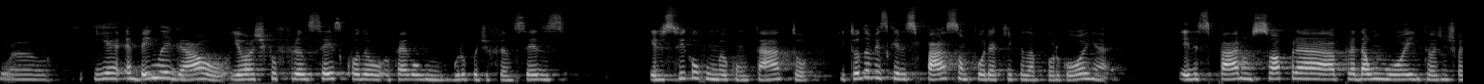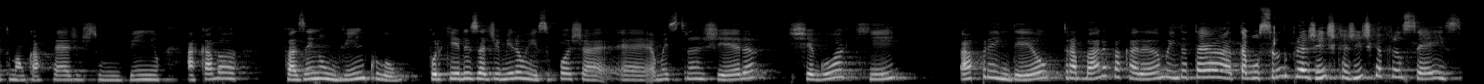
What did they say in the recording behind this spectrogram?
Uau! E é, é bem legal. E eu acho que o francês, quando eu pego um grupo de franceses, eles ficam com o meu contato e toda vez que eles passam por aqui pela Borgonha, eles param só para dar um oi. Então a gente vai tomar um café, a gente toma um vinho, acaba fazendo um vínculo porque eles admiram isso. Poxa, é, é uma estrangeira, chegou aqui, aprendeu, trabalha pra caramba, ainda tá, tá mostrando pra gente que a gente que é francês.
